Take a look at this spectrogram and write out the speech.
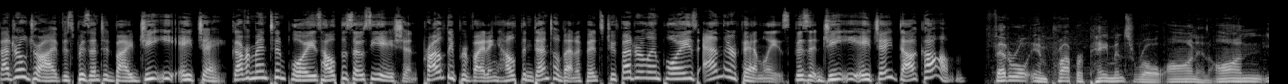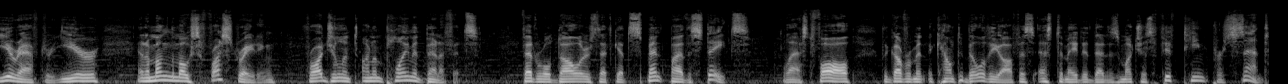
Federal Drive is presented by GEHA, Government Employees Health Association, proudly providing health and dental benefits to federal employees and their families. Visit GEHA.com. Federal improper payments roll on and on year after year, and among the most frustrating, fraudulent unemployment benefits. Federal dollars that get spent by the states. Last fall, the Government Accountability Office estimated that as much as 15%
